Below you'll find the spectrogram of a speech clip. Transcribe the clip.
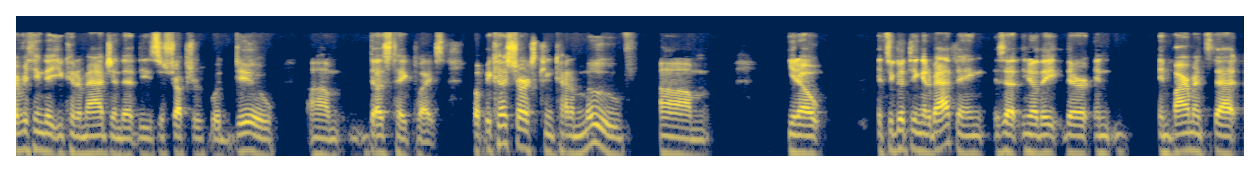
everything that you can imagine that these disruptors would do um, does take place. But because sharks can kind of move, um, you know, it's a good thing and a bad thing is that you know they they're in environments that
